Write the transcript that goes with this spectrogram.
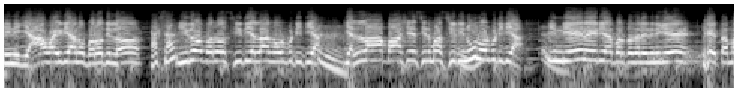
ನಿನಗೆ ಯಾವ ಐಡಿಯಾನು ಬರೋದಿಲ್ಲೋ? ಇರೋ ಬರೋ ಸಿಡಿ ಎಲ್ಲಾ ನೋಡ್ಬಿಟ್ಟಿದ್ಯಾ ಎಲ್ಲಾ ಭಾಷೆ ಸಿನಿಮಾ ಸಿಡಿನೂ ನೋಡ್ಬಿಟ್ಟಿದ್ಯಾ ಇನ್ನೇನ್ ಐಡಿಯಾ ಬರ್ತದಲ್ಲ ನಿನಗೆ? ಲೇ ತಮ್ಮ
